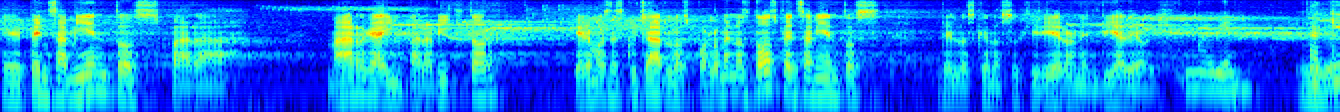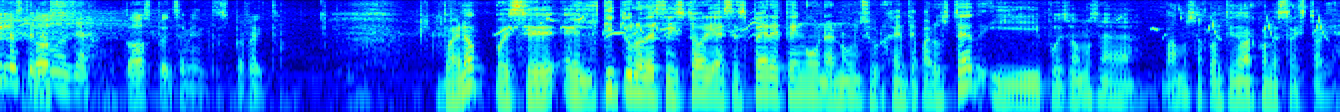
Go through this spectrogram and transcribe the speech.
eh, pensamientos para Marga y para Víctor. Queremos escucharlos, por lo menos dos pensamientos de los que nos sugirieron el día de hoy. Muy bien. Muy Aquí bien, los tenemos dos- ya. Dos pensamientos, perfecto. Bueno, pues eh, el título de esta historia es Espere, tengo un anuncio urgente para usted y pues vamos a, vamos a continuar con nuestra historia.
